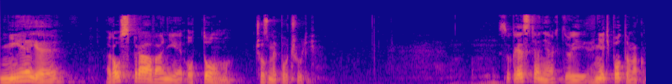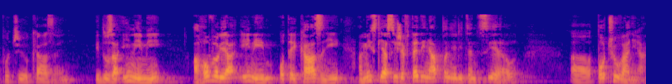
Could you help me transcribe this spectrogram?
nie je rozprávanie o tom, čo sme počuli. Sú kresťania, ktorí hneď potom, ako počujú kázeň, idú za inými a hovoria iným o tej kázni a myslia si, že vtedy naplnili ten cieľ počúvania.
